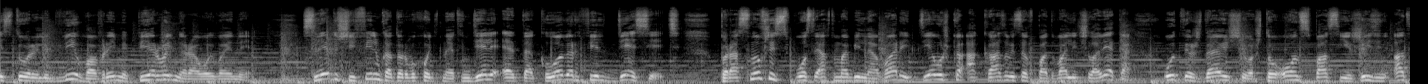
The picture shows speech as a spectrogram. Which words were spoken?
история любви во время Первой мировой войны. Следующий фильм, который выходит на этой неделе, это «Кловерфилд 10». Проснувшись после автомобильной аварии, девушка оказывается в подвале человека, утверждающего, что он спас ей жизнь от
